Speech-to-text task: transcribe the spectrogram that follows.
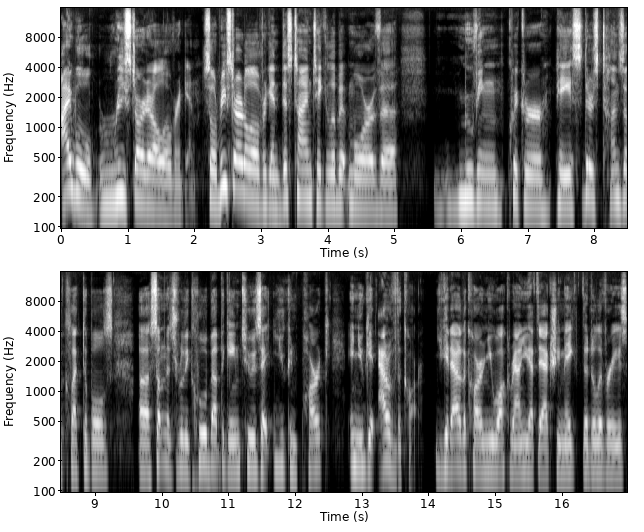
I will restart it all over again. So restart it all over again. This time, take a little bit more of a moving, quicker pace. There's tons of collectibles. Uh, something that's really cool about the game too is that you can park and you get out of the car. You get out of the car and you walk around. You have to actually make the deliveries.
